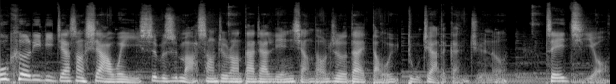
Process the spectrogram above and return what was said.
乌克丽丽加上夏威夷，是不是马上就让大家联想到热带岛屿度假的感觉呢？这一集哦，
